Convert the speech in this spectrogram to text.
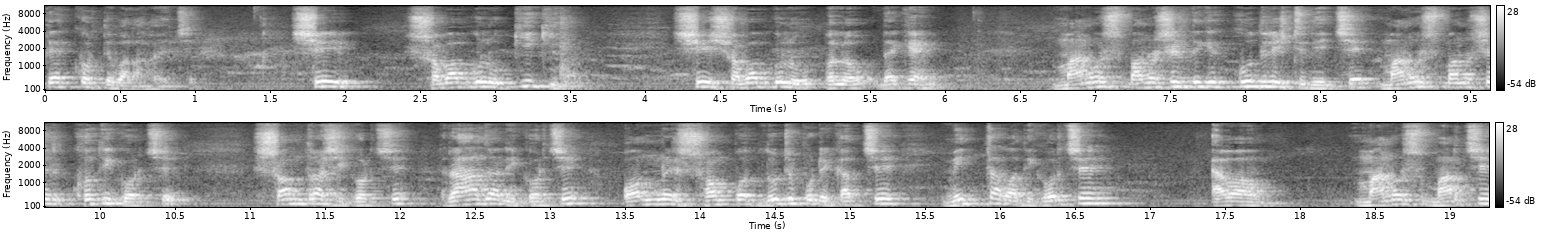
ত্যাগ করতে বলা হয়েছে। সেই স্বভাবগুলো কি কি? সেই স্বভাবগুলো হলো, দেখেন, মানুষ মানুষের দিকে কুদৃষ্টি দিচ্ছে, মানুষ মানুষের ক্ষতি করছে, সন্ত্রাসী করছে, রাহাজানি করছে, অন্যের সম্পদ লুটেপুটে খাচ্ছে, মিথ্যাবাদী করছে এবং মানুষ মারছে।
